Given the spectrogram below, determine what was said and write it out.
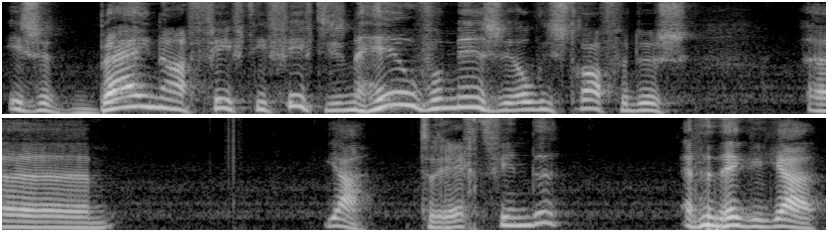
is het bijna 50-50. Er zijn heel veel mensen die al die straffen dus ehm, ja, terecht vinden. En dan denk ik, ja,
